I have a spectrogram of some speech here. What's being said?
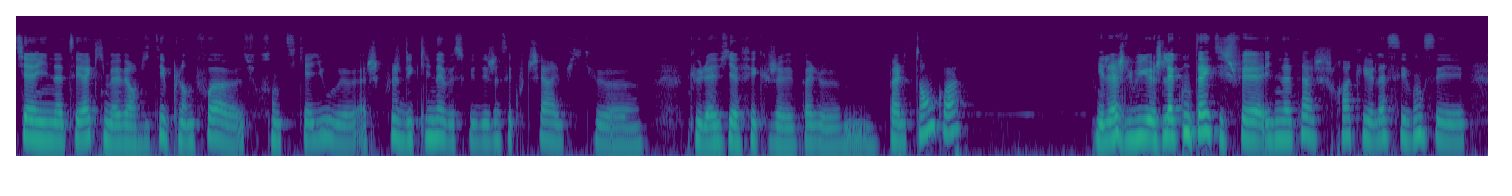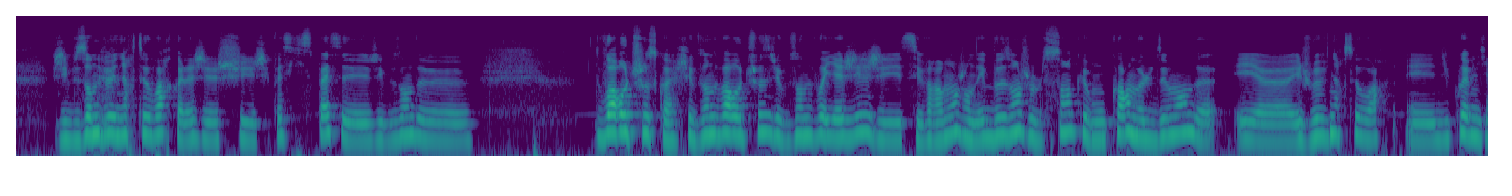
dit à Inatea qui m'avait invité plein de fois euh, sur son petit caillou. Euh, à chaque fois, je déclinais parce que déjà ça coûte cher et puis que, que la vie a fait que j'avais pas le, pas le temps, quoi. Et là, je, la contacte et je fais Inata, je crois que là c'est bon, c'est j'ai besoin de venir te voir, quoi. Là, je, je, sais pas ce qui se passe et j'ai besoin de voir autre chose quoi. J'ai besoin de voir autre chose j'ai besoin de voyager c'est vraiment j'en ai besoin je le sens que mon corps me le demande et, euh, et, je veux venir se voir. Et du coup elle me dit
